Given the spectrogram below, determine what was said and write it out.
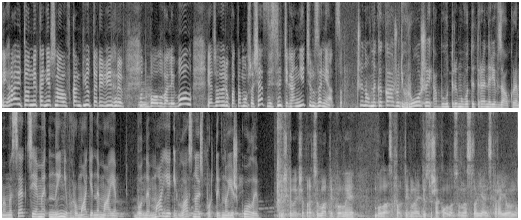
играют они, конечно, в компьютере в игры, в футбол, волейбол. Я же говорю, потому что сейчас действительно нечем заняться. Чиновники кажуть, грошей, аби утримувати тренерів за окремими секціями, нині в громаді немає, бо немає і власної спортивної школи. Трішки легше працювати, коли була спортивна дюсиша колос у нас Слов'янська районна.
